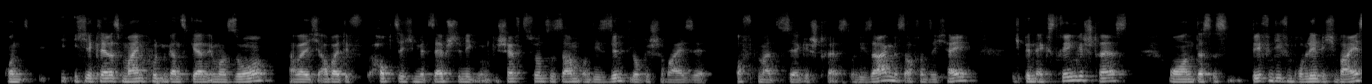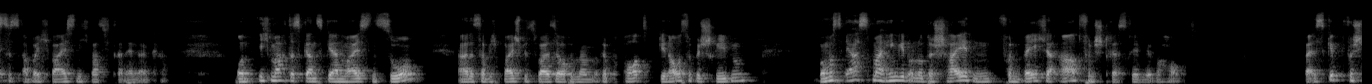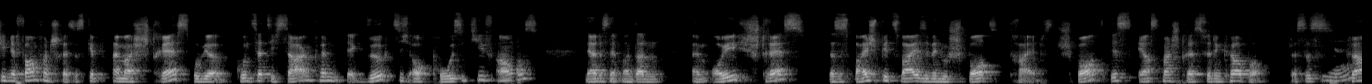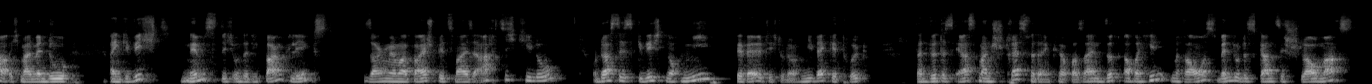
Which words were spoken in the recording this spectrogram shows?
Und ich erkläre das meinen Kunden ganz gern immer so, aber ich arbeite hauptsächlich mit Selbstständigen und Geschäftsführern zusammen und die sind logischerweise oftmals sehr gestresst. Und die sagen das auch von sich, hey, ich bin extrem gestresst und das ist definitiv ein Problem. Ich weiß das, aber ich weiß nicht, was ich daran ändern kann. Und ich mache das ganz gern meistens so, äh, das habe ich beispielsweise auch in meinem Report genauso beschrieben. Man muss erstmal hingehen und unterscheiden, von welcher Art von Stress reden wir überhaupt. Weil es gibt verschiedene Formen von Stress. Es gibt einmal Stress, wo wir grundsätzlich sagen können, der wirkt sich auch positiv aus. Ja, das nennt man dann ähm, Eustress. Das ist beispielsweise, wenn du Sport treibst. Sport ist erstmal Stress für den Körper. Das ist ja. klar. Ich meine, wenn du ein Gewicht nimmst, dich unter die Bank legst, sagen wir mal beispielsweise 80 Kilo, und du hast dieses Gewicht noch nie bewältigt oder noch nie weggedrückt, dann wird es erstmal ein Stress für deinen Körper sein, wird aber hinten raus, wenn du das Ganze schlau machst,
